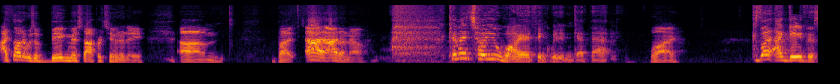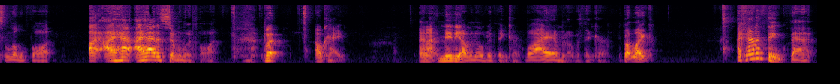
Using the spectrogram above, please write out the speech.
I thought it was a big missed opportunity, um, but I, I don't know Can I tell you why I think we didn't get that? why. Because I, I gave this a little thought. I, I had I had a similar thought, but okay. And I, maybe I'm an overthinker. Well, I am an overthinker, but like, I kind of think that.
